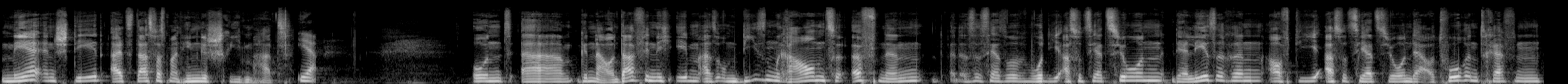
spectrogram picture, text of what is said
mehr entsteht als das, was man hingeschrieben hat. Ja. Und ähm, genau, und da finde ich eben, also um diesen Raum zu öffnen, das ist ja so, wo die Assoziation der Leserin auf die Assoziation der Autorin treffen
